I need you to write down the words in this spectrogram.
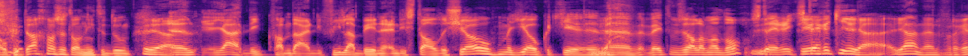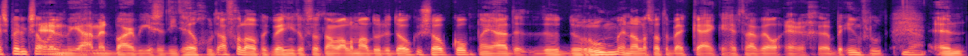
Overdag was het al niet te doen. Ja. En ja, die kwam daar die villa binnen en die stal de show met Jokertje. En eh, weten we ze allemaal nog? Sterretje. Sterretje, ja. ja en voor de rest ben ik zo... En ja, met Barbie is het niet heel goed afgelopen. Ik weet niet of dat nou allemaal door de docu-soap komt. Maar ja, de, de, de roem en alles wat erbij kijken heeft haar wel erg eh, beïnvloed. Ja. En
